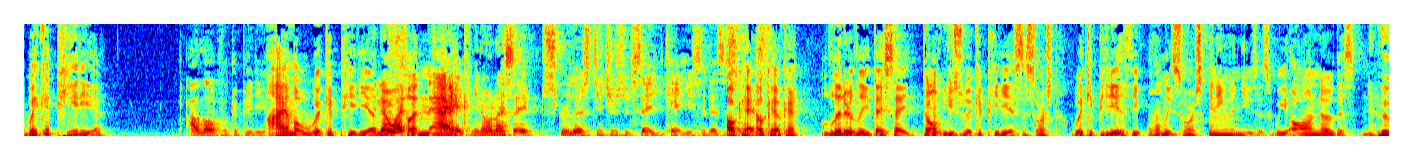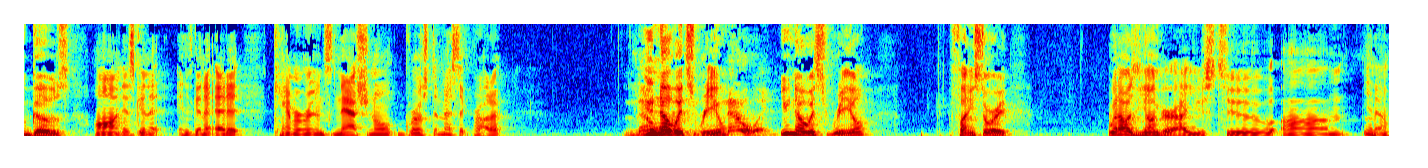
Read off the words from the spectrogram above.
Wikipedia. I love Wikipedia. I am a Wikipedia you know what? fanatic. Hey, you know what I say? Screw those teachers who say you can't use it as a Okay, source. okay, okay. Okay. Literally, they say don't use Wikipedia as the source. Wikipedia is the only source anyone uses. We all know this. And Who goes on is gonna is gonna edit Cameroon's national gross domestic product? No You know one. it's real. No one. You know it's real. Funny story. When I was younger, I used to, um, you know,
